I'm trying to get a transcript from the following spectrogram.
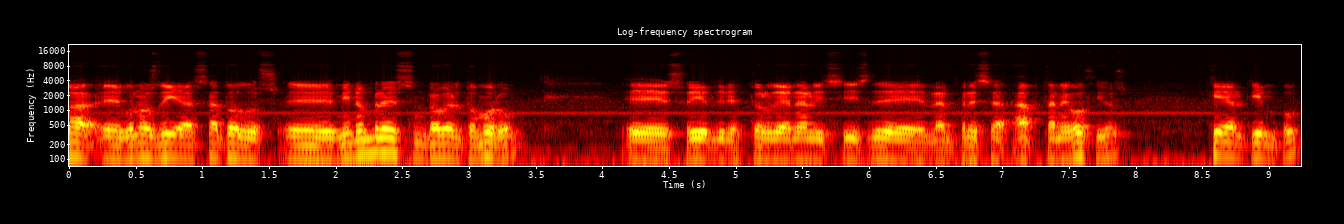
Hola, eh, buenos días a todos. Eh, mi nombre es Roberto Moro, eh, soy el director de análisis de la empresa Apta Negocios, que al tiempo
